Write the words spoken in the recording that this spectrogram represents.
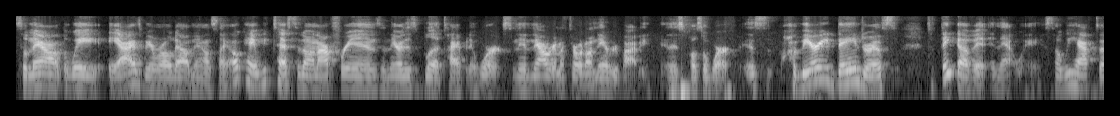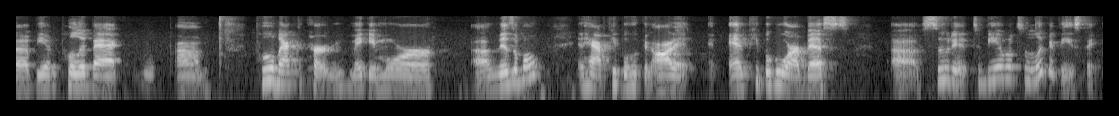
So now the way AI is being rolled out now, it's like, okay, we tested on our friends and they're this blood type and it works. And then now we're going to throw it on everybody and it's supposed to work. It's very dangerous to think of it in that way. So we have to be able to pull it back, um, pull back the curtain, make it more uh, visible, and have people who can audit and people who are best uh, suited to be able to look at these things.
